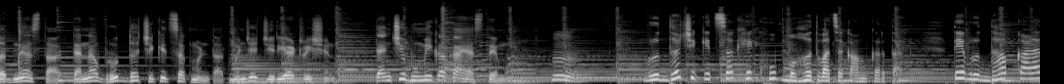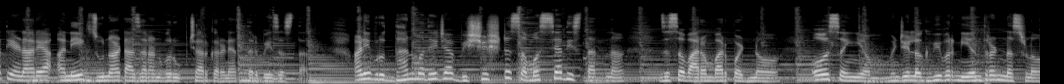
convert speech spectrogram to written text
तज्ज्ञ असतात त्यांना वृद्ध चिकित्सक म्हणतात म्हणजे जिरियाट्रिशियन त्यांची भूमिका काय असते मग. वृद्ध चिकित्सक हे खूप महत्वाचं काम करतात. ते वृद्धापकाळात येणाऱ्या अनेक जुनाट आजारांवर उपचार करण्यात तरबेज असतात. आणि वृद्धांमध्ये ज्या विशिष्ट समस्या दिसतात ना जसं वारंवार पडणं असंयम म्हणजे लघवीवर नियंत्रण नसणं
